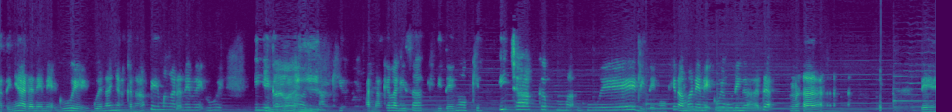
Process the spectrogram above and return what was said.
Katanya ada nenek gue. Gue nanya kenapa emang ada nenek gue? Iya kan mama lagi. sakit. Anaknya lagi sakit ditengokin. Ih cakep emak gue. Ditengokin sama nenek gue yang udah nggak ada. Nah. Deh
